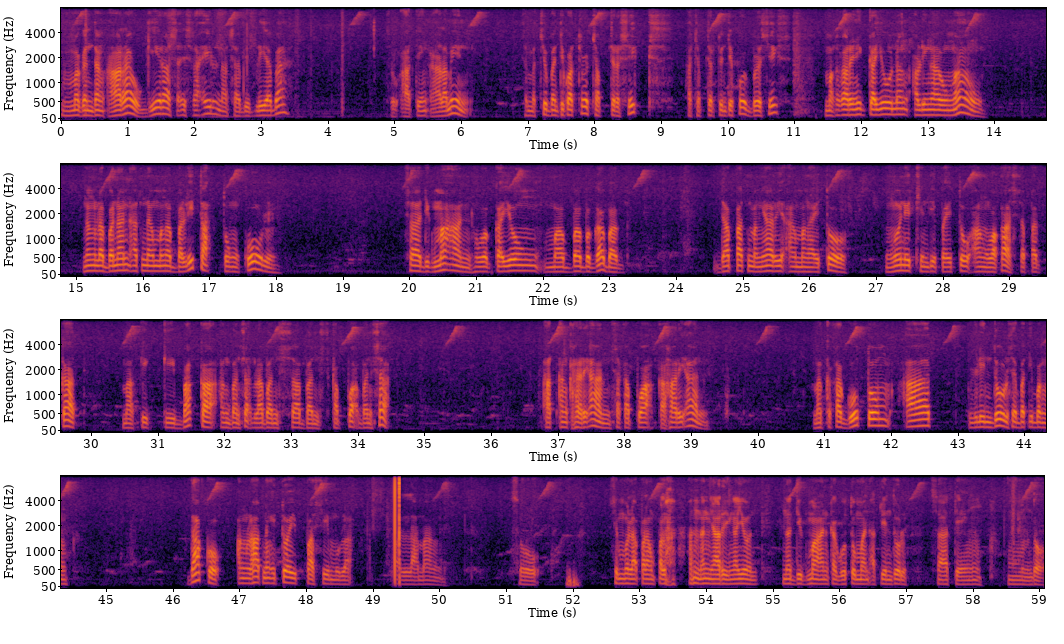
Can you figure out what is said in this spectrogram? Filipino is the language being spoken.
Magandang araw, gira sa Israel, nasa Biblia ba? So ating alamin sa Matthew 24 chapter 6 at chapter 24 verse 6 makakarinig kayo ng alingaw-ngaw ng labanan at ng mga balita tungkol sa digmaan. Huwag kayong mababagabag. Dapat mangyari ang mga ito ngunit hindi pa ito ang wakas sapagkat makikibaka ang bansa laban sa bans kapwa bansa at ang kaharian sa kapwa kaharian magkakagutom at lilindol sa iba't ibang dako ang lahat ng ito ay pasimula pa lamang so simula pa lang pala ang nangyari ngayon na digmaan, kagutuman at lindol sa ating mundo.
